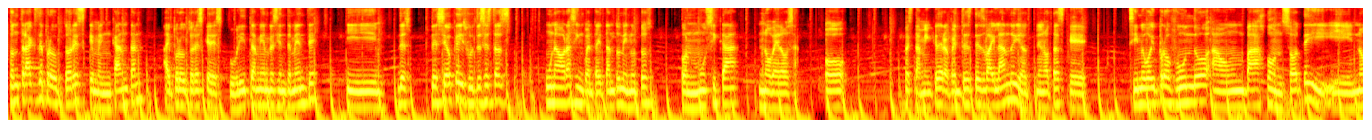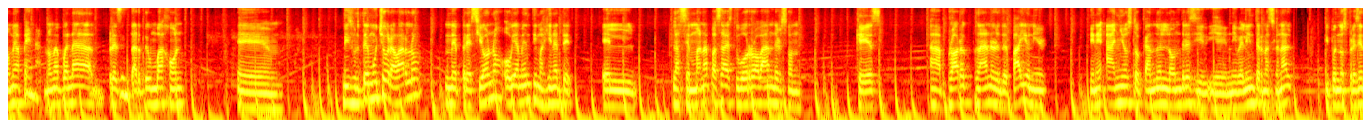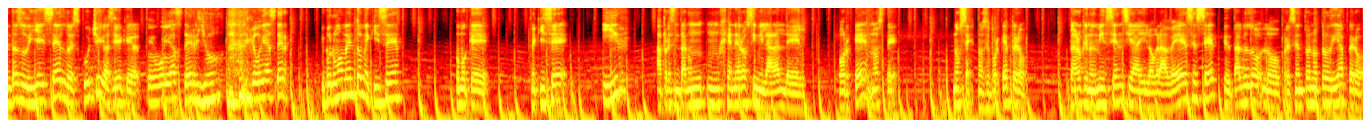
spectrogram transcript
son tracks de productores que me encantan. Hay productores que descubrí también recientemente y des deseo que disfrutes estas una hora cincuenta y tantos minutos con música novedosa. O pues también que de repente estés bailando y notas que sí me voy profundo a un bajonzote y, y no me apena, no me apena presentarte un bajón eh, disfruté mucho grabarlo, me presiono, obviamente, imagínate, el, la semana pasada estuvo Rob Anderson, que es uh, Product Planner de Pioneer, tiene años tocando en Londres y, y a nivel internacional. Y pues nos presenta su DJ set, lo escucho y así de que, ¿qué voy a hacer yo? ¿Qué voy a hacer? Y por un momento me quise, como que me quise ir a presentar un, un género similar al de él. ¿Por qué? No sé. No sé, no sé por qué, pero claro que no es mi esencia y lo grabé ese set, que tal vez lo, lo presento en otro día, pero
